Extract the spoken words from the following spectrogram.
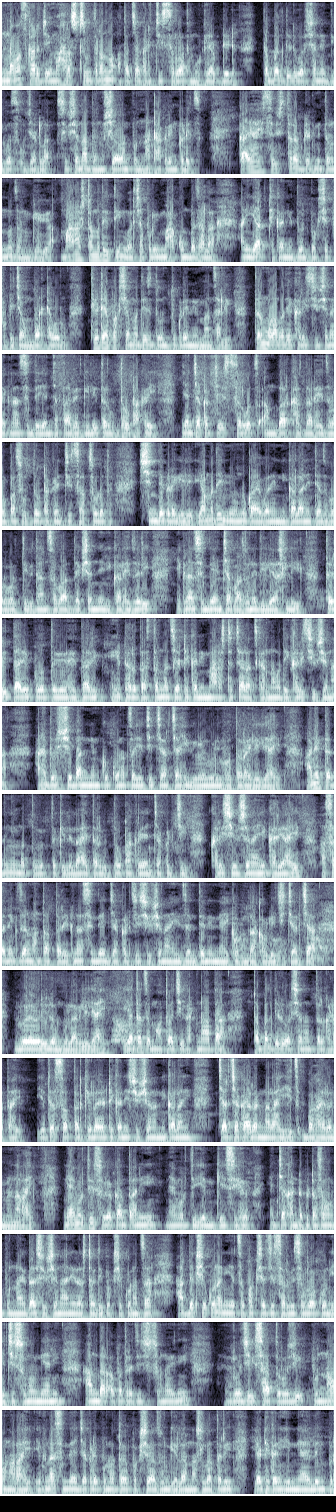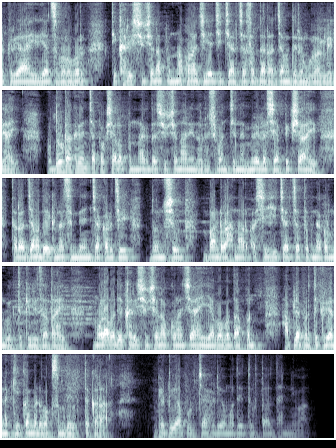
नमस्कार जय महाराष्ट्र मित्रांनो. आताच्या घडची सर्वात मोठी अपडेट तब्बल दीड वर्षाने दिवस उजाडला. शिवसेना धनुष्यवान पुन्हा ठाकरेंकडेच. काय आहे सविस्तर अपडेट मित्रांनो जाणून घेऊया. महाराष्ट्रामध्ये तीन वर्षापूर्वी महाकुंभ झाला आणि याच ठिकाणी दोन पक्ष फुटीच्या उंबरठ्यावरून थेट या पक्षामध्येच दोन तुकडे निर्माण झाले. तर मुळामध्ये खरी शिवसेना एकनाथ शिंदे यांच्या ताब्यात गेली तर उद्धव ठाकरे यांच्याकडचे सर्वच आमदार खासदार हे जवळपास उद्धव ठाकरेंची साथ सोडत शिंदेकडे गेले. यामध्ये निवडणूक आयोगाने निकाल आणि त्याचबरोबर ती विधानसभा अध्यक्षांनी निकाल हे जरी एकनाथ शिंदे यांच्या बाजूने दिली असली तरी तारीख व हे तारीख हे ठरत असतानाच या ठिकाणी महाराष्ट्राच्या राजकारणामध्ये खरी शिवसेना आणि दृश्यबान नेमकं कोणाचा याची चर्चा ही वेळोवेळी होत राहिलेली आहे. अनेक तज्ज्ञांनी मत व्यक्त केलेलं आहे तर उद्धव ठाकरे यांच्याकडची खरी शिवसेना ही खरी आहे असं अनेक जण म्हणतात. तर एकनाथ शिंदे यांच्याकडची शिवसेना ही जनतेने न्याय करून दाखवल्याची चर्चा वेळोवेळी लोंगू लागलेली आहे. यातच महत्त्वाची घटना आता तब्बल दीड वर्षानंतर घडत आहे. येत्या सात तारखेला या ठिकाणी शिवसेना निकाल आणि चर्चा काय रंगणार आहे हीच बघायला मिळणार आहे. न्यायमूर्ती सूर्यकांत आणि न्यायमूर्ती एन के सिंह यांच्या खंडपीठासमोर पुन्हा एकदा शिवसेना आणि राष्ट्रवादी पक्ष कोणाचा अध्यक्ष कोण आणि याचं पक्षाचे सर्वेसर्वा कोण याची सुनावणी आणि आमदार अपात्रतेची सुनावणी रोजी सात रोजी पुन्हा होणार आहे. एकनाथ शिंदे यांच्याकडे पूर्णतः पक्ष अजून गेला नसला तरी या ठिकाणी ही न्यायालयीन प्रक्रिया आहे. याचबरोबर ती खरी शिवसेना पुन्हा कोणाची याची चर्चा सध्या राज्यामध्ये रंगू लागलेली आहे. उद्धव ठाकरे यांच्या पक्षाला पुन्हा एकदा शिवसेना आणि धनुष्यबाण चिन्ह मिळेल अशी अपेक्षा आहे. तर राज्यामध्ये एकनाथ शिंदे यांच्याकडचे धनुष्यबाण राहणार अशी ही चर्चा तज्ज्ञाकडून व्यक्त केली जात आहे. मुळामध्ये खरी शिवसेना कोणाची आहे याबाबत आपण आपल्या प्रतिक्रिया नक्की कमेंट बॉक्समध्ये व्यक्त करा. भेटूया पुढच्या व्हिडिओमध्ये. तुर्तास धन्यवाद.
